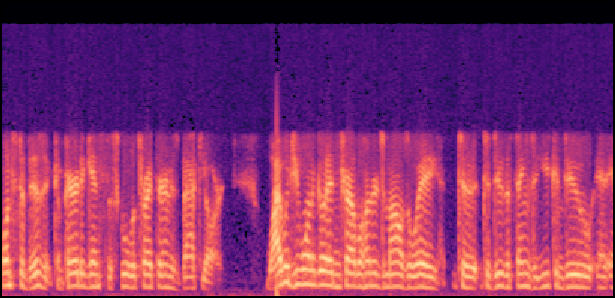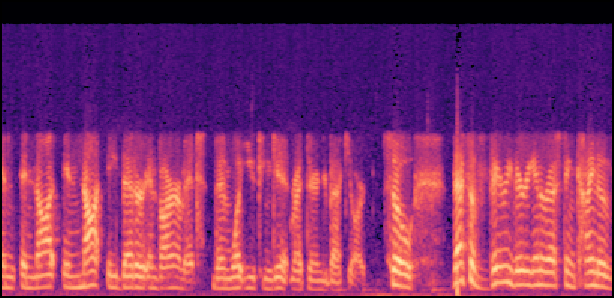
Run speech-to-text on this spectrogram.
wants to visit. Compare it against the school that's right there in his backyard. Why would you want to go ahead and travel hundreds of miles away to to do the things that you can do and and, not in not a better environment than what you can get right there in your backyard? So that's a very very interesting kind of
